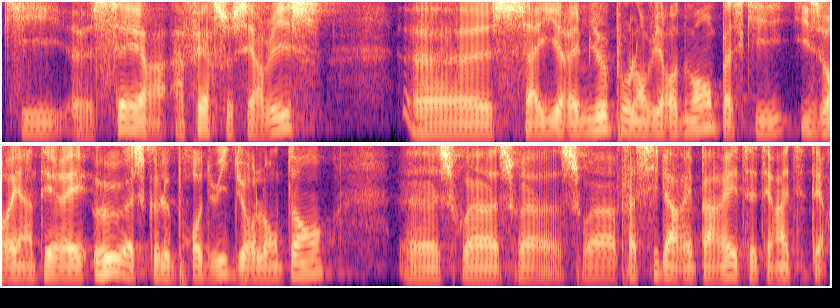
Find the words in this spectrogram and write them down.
qui euh, sert à faire ce service, euh, ça irait mieux pour l'environnement parce qu'ils auraient intérêt, eux, à ce que le produit dure longtemps, euh, soit, soit, soit, facile à réparer, etc., etc.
